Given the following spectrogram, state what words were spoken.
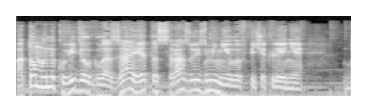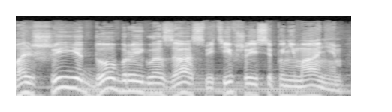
Потом Инок увидел глаза, и это сразу изменило впечатление. Большие добрые глаза, светившиеся пониманием –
